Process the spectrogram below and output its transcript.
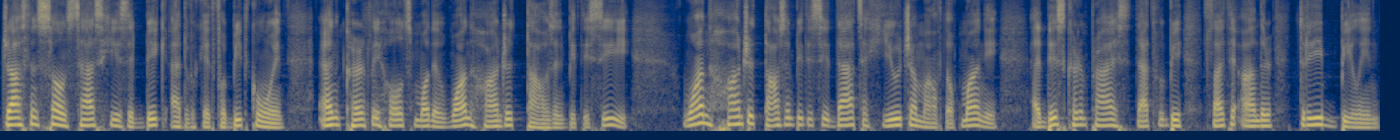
Justin Sun says he is a big advocate for Bitcoin and currently holds more than 100,000 BTC. 100,000 BTC, that's a huge amount of money. At this current price, that would be slightly under $3 billion.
